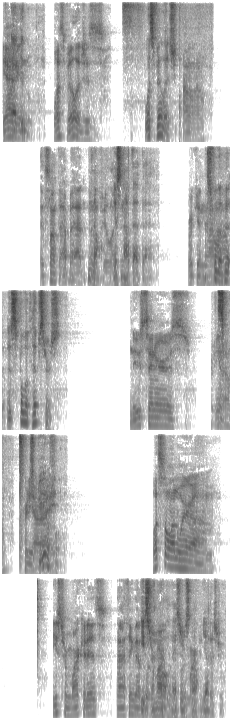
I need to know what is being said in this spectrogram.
Yeah. I mean, West Village is, West Village. I don't know. It's not that bad. I No, feel like. it's not that bad. Freaking It's full of uh, it's full of hipsters. news centers, you know, pretty It's beautiful. What's the one where um Eastern Market is? I think that's Eastern Market, called. that's what it's Eastern called, Market yep. District.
